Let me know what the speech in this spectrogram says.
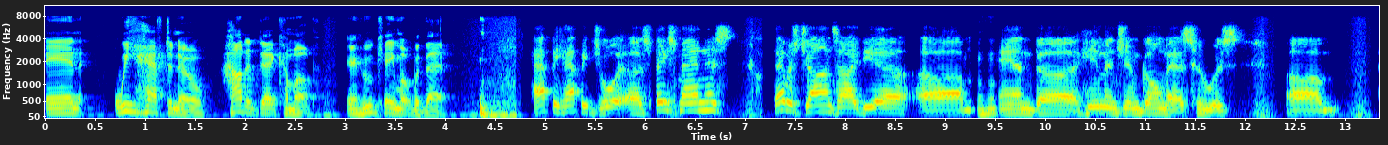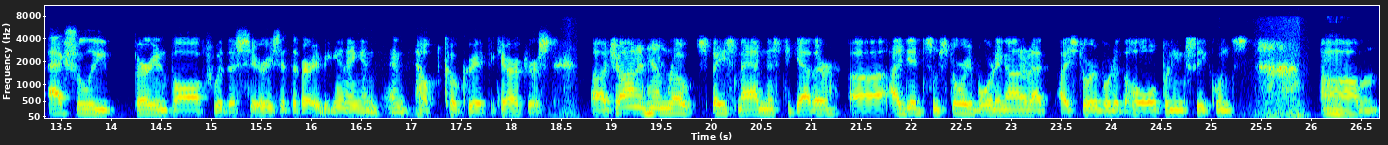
and we have to know how did that come up, and who came up with that. Happy, happy, joy, uh, Space Madness. That was John's idea, um, and uh, him and Jim Gomez, who was um, actually very involved with the series at the very beginning and, and helped co-create the characters. Uh, John and him wrote Space Madness together. Uh, I did some storyboarding on it. I, I storyboarded the whole opening sequence. Um,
